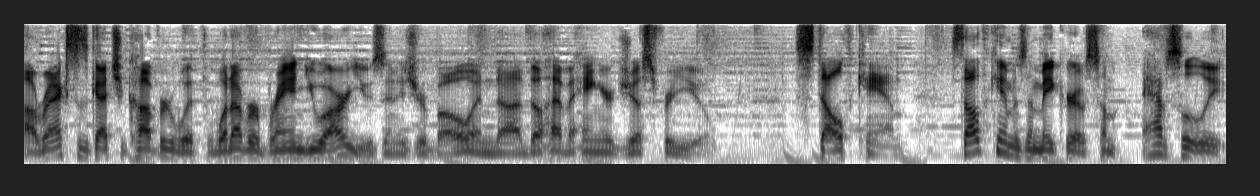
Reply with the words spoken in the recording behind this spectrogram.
Uh, Rax has got you covered with whatever brand you are using as your bow, and uh, they'll have a hanger just for you. Stealth Cam. StealthCam is a maker of some absolutely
